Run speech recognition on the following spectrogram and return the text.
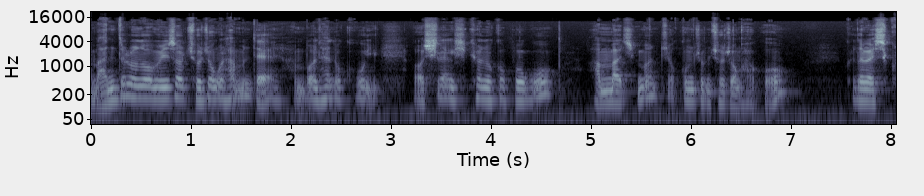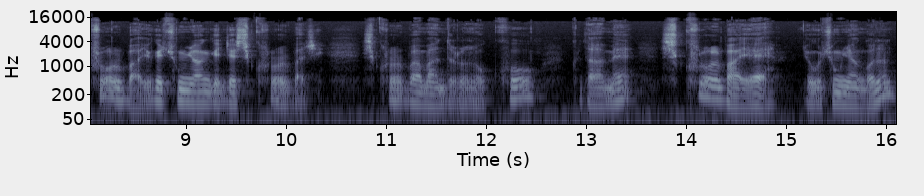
만들어 놓으면서 조정을 하면 돼. 한번 해놓고 어, 실행시켜 놓고 보고 안 맞으면 조금 좀 조정하고 그 다음에 스크롤 바 이게 중요한 게 이제 스크롤 바지. 스크롤 바 만들어 놓고 그 다음에 스크롤 바에 요거 중요한 거는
